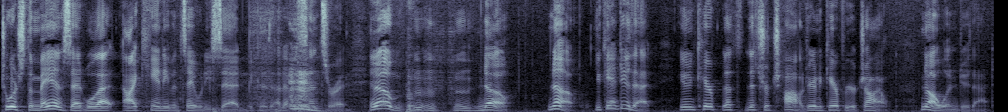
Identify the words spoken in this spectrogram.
To which the man said, "Well, that I can't even say what he said because I'd have to censor it." No, mm-mm, mm, no, no, you can't do that. You're gonna care. That's that's your child. You're gonna care for your child. No, I wouldn't do that.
